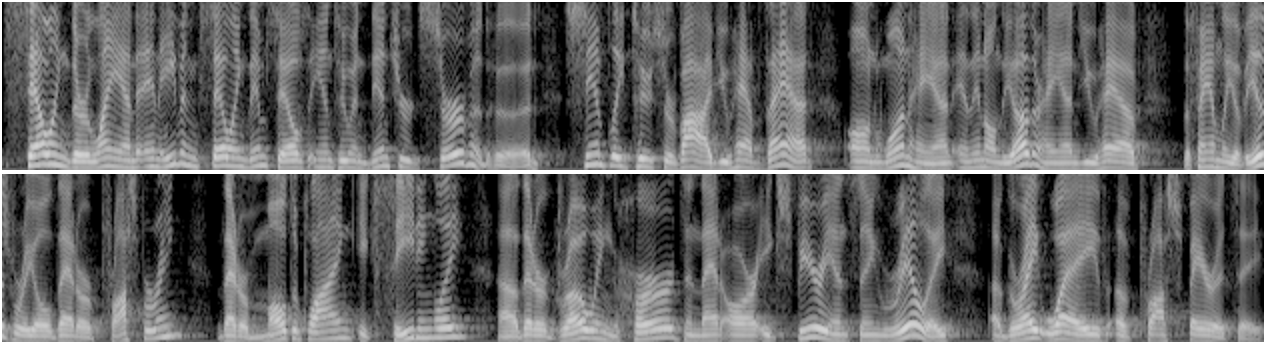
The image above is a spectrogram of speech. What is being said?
selling their land, and even selling themselves into indentured servanthood simply to survive. You have that on one hand, and then on the other hand, you have the family of Israel that are prospering, that are multiplying exceedingly, uh, that are growing herds, and that are experiencing really a great wave of prosperity.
